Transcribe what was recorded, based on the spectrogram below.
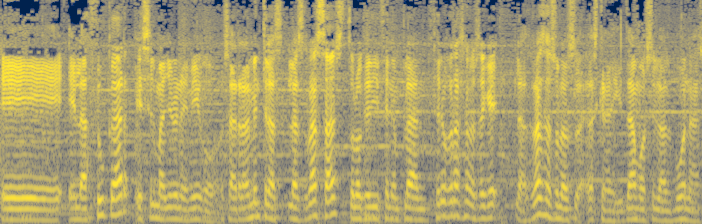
eh, el azúcar es el mayor enemigo. O sea, realmente las, las grasas, todo lo que dicen en plan, cero grasa, no sé qué, las grasas son las, las que necesitamos y las buenas.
